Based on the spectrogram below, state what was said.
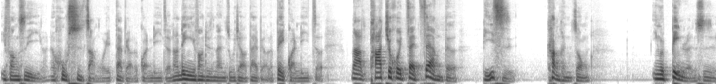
一方是以那护士长为代表的管理者，那另一方就是男主角代表的被管理者，那他就会在这样的彼此抗衡中，因为病人是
